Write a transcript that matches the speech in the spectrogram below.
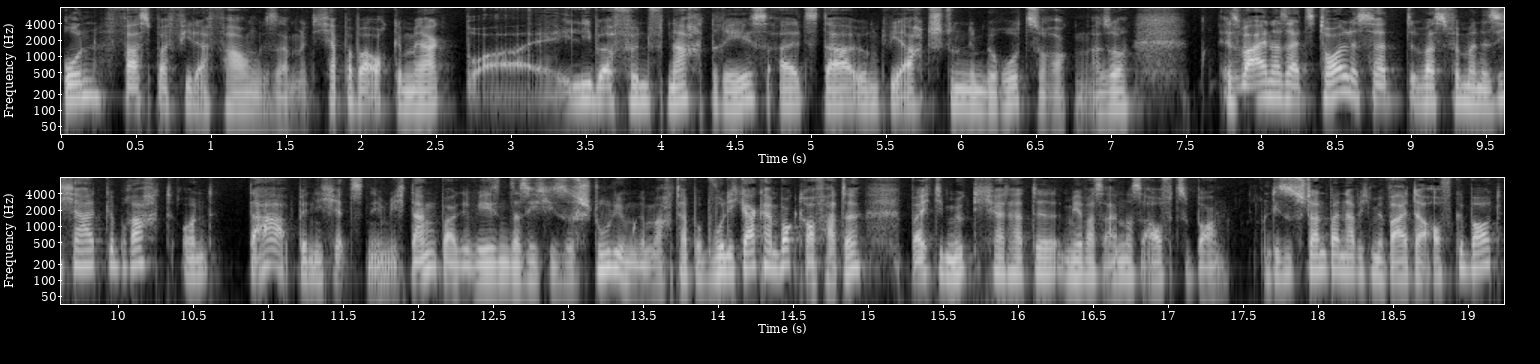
unfassbar viel Erfahrung gesammelt. Ich habe aber auch gemerkt, boah, ey, lieber fünf Nachtdrehs, als da irgendwie acht Stunden im Büro zu hocken. Also es war einerseits toll, es hat was für meine Sicherheit gebracht und da bin ich jetzt nämlich dankbar gewesen, dass ich dieses Studium gemacht habe, obwohl ich gar keinen Bock drauf hatte, weil ich die Möglichkeit hatte, mir was anderes aufzubauen. Und dieses Standbein habe ich mir weiter aufgebaut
